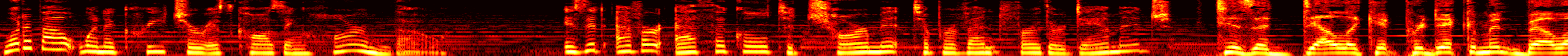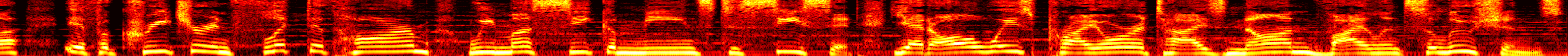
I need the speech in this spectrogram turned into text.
What about when a creature is causing harm, though? Is it ever ethical to charm it to prevent further damage? Tis a delicate predicament, Bella. If a creature inflicteth harm, we must seek a means to cease it, yet always prioritize non-violent solutions.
